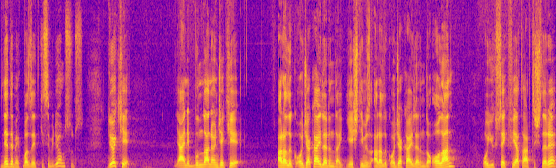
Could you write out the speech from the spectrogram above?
Ne demek baz etkisi biliyor musunuz? Diyor ki yani bundan önceki Aralık, Ocak aylarında, geçtiğimiz Aralık, Ocak aylarında olan o yüksek fiyat artışları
